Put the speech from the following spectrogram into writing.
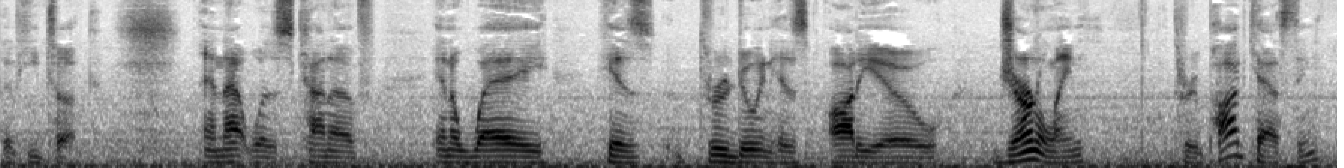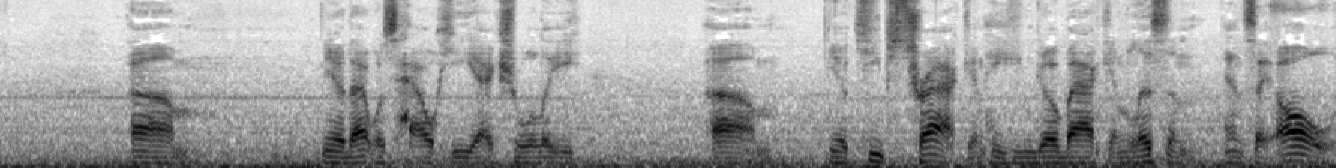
that he took? And that was kind of, in a way, his through doing his audio journaling through podcasting. Um, you know, that was how he actually um, you know keeps track and he can go back and listen and say oh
